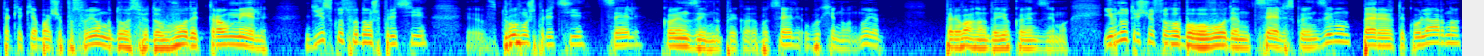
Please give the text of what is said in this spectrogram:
так як я бачу по своєму досвіду, вводить травмель дискус в одному шприці, е, в другому шприці цель коензим, наприклад, або цель убухінон. Ну, я перевагу надаю коензиму. І внутрішню суглобову вводимо цель з коензимом, переартикулярно,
